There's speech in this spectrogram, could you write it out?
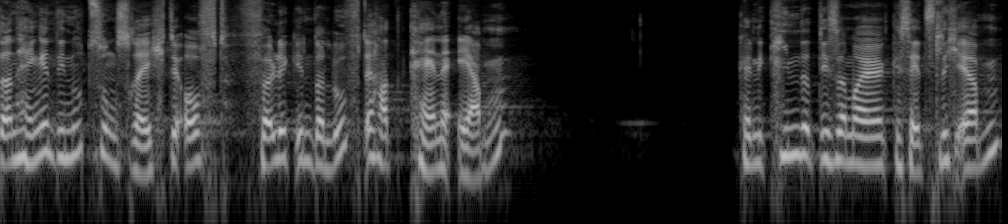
dann hängen die Nutzungsrechte oft völlig in der Luft. Er hat keine Erben, keine Kinder, die es einmal gesetzlich erben.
